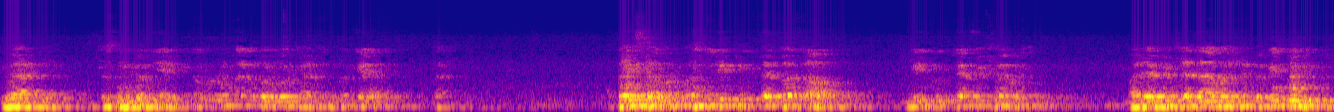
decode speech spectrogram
शिवाय आमचं संगती आहे. करोड लोकांना बरोबर घ्या तुम्ही केलं आता हे सर्व बसलेली टीम गणपतराव मी तुमच्यापेक्षा माझ्यापेक्षा दहा वर्ष कमी तुम्ही.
